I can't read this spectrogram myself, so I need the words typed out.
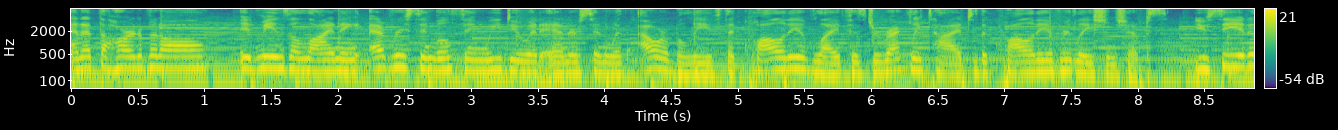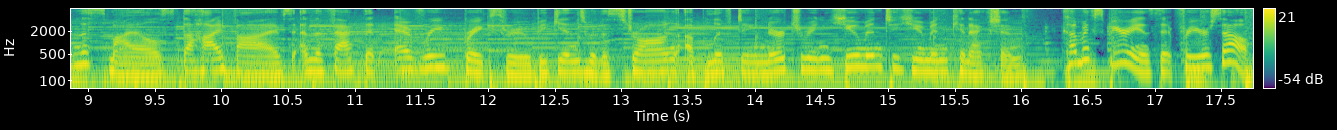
And at the heart of it all, it means aligning every single thing we do at Anderson with our belief that quality of life is directly tied to the quality of relationships. You see it in the smiles, the high fives, and the fact that every breakthrough begins with a strong, uplifting, nurturing human to human connection. Come experience it for yourself.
